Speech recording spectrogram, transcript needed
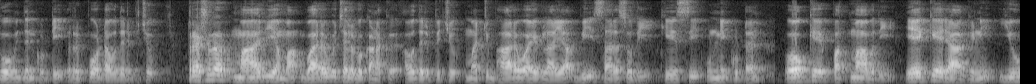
Govindankutty report അവതരിപ്പിച്ചു. ട്രഷറർ മാരിയമ്മ വരവ് ചെലവ് കണക്ക് അവതരിപ്പിച്ചു. മറ്റു ഭാരവാഹികളായ V Saraswathi K C Unnikuttan O K Padmavathi A K Ragini U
